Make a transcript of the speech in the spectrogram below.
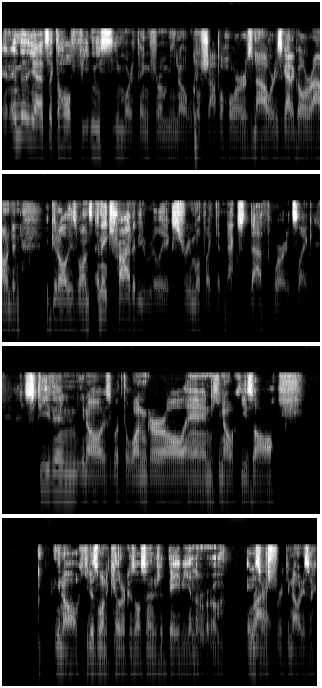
And, and the, yeah, it's like the whole feed me Seymour thing from you know Little Shop of Horrors now, where he's got to go around and you get all these ones, and they try to be really extreme with like the next death, where it's like Steven, you know, is with the one girl, and you know he's all, you know, he doesn't want to kill her because all of a sudden there's a baby in the room, And he Right. starts freaking out. He's like,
